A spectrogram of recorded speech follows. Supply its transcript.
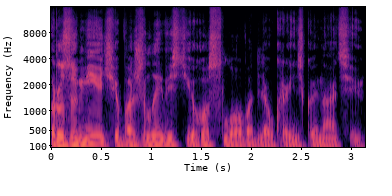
розуміючи важливість його слова для української нації.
